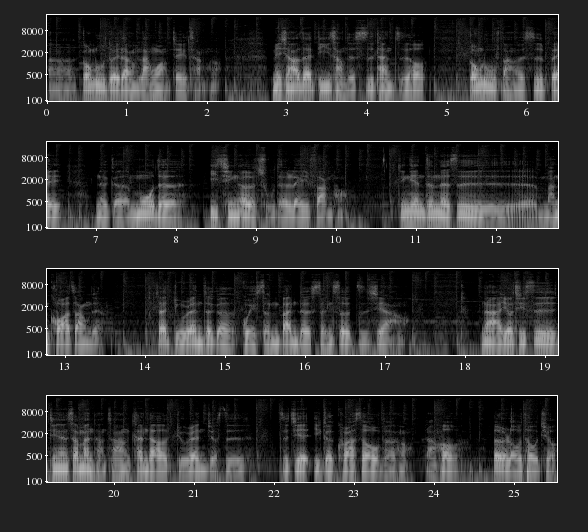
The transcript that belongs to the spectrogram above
呃公路对战篮网这一场哈，没想到在第一场的试探之后，公路反而是被那个摸得一清二楚的那一方哈。今天真的是蛮夸张的，在主任这个鬼神般的神色之下哈。那尤其是今天上半场，常常看到主任就是直接一个 crossover 哈，然后二楼投球，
